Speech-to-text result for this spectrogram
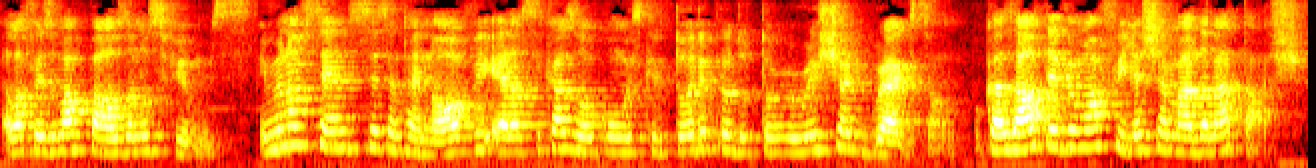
ela fez uma pausa nos filmes. Em 1969, ela se casou com o escritor e produtor Richard Gregson. O casal teve uma filha chamada Natasha.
